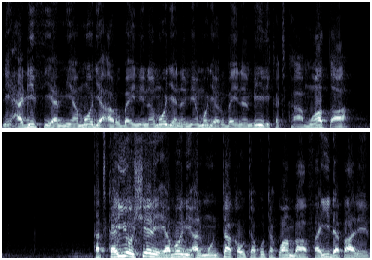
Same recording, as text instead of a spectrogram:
ni hadithi ya 141 na 142 katika muwata katika hiyo sherehe ambayo ni almuntaka utakuta kwamba faida pale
